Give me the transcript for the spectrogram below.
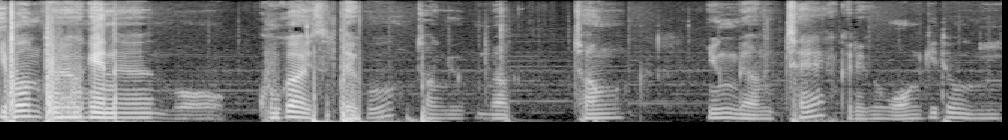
기본 도형에는 뭐 구가 있을 테고 정육면 정육면체 그리고 원기둥이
